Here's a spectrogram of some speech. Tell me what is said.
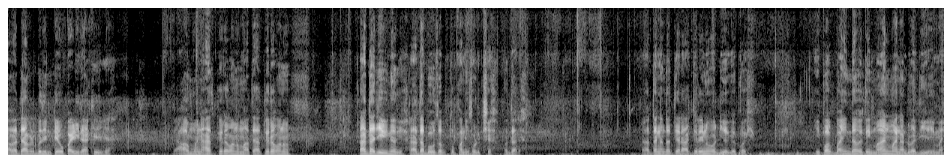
હવે તો આપણે બધી ટેવ પાડી રાખીએ છીએ. આ મને હાથ ફેરવવાનો, માથે હાથ ફેરવવાનો. રાધા જેવી નથી. રાધા બહુ તોફ- તોફાની થોડીક છે વધારે. રાધાને તો અત્યારે આચરે ન અડીએ કે કોઈ. એ પગ બાંધા હોય તો એ માન માન અડવા દઈએ એમાંય.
